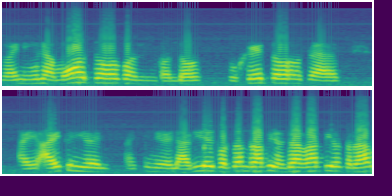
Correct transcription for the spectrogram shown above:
no hay ninguna moto con, con dos sujetos, o sea, a, ese nivel, a ese nivel, abrir el portón rápido, entrar rápido, cerrar.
